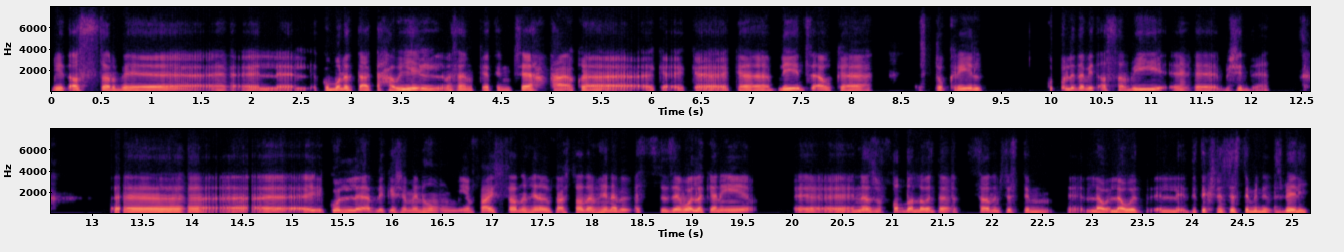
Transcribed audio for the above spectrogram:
بيتأثر بال component بتاع التحويل مثلا كتمساح ك ك ك blades أو ك stock rail. كل ده بيتأثر بيه آه، بشدة يعني. آه، آه، كل application منهم ينفع يستخدم هنا وينفع يستخدم هنا بس زي ما بقول لك يعني إيه الناس بتفضل لو أنت بتستخدم system لو لو ال detection system بالنسبة لي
